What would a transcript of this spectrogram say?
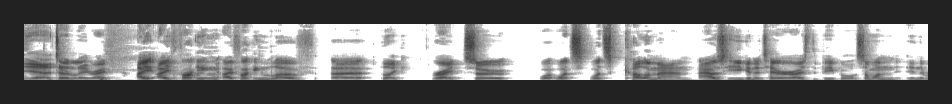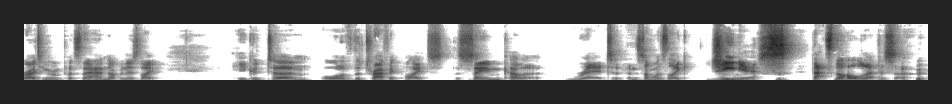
yeah, totally right. I I fucking I fucking love uh like right. So what what's what's Color Man? How's he gonna terrorize the people? Someone in the writing room puts their hand up and is like, he could turn all of the traffic lights the same color, red, and someone's like, genius. That's the whole episode.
